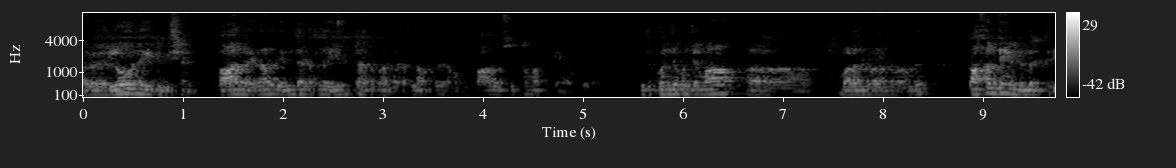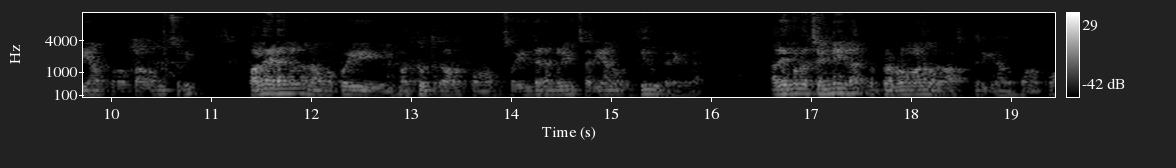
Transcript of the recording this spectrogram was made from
ஒரு லோ லைட் விஷன் பார்வை ஏதாவது எந்த இடத்துல இருட்டாக இருக்கோ அந்த இடத்துல வந்து நமக்கு பார்வை சுத்தமாக தெரியாமல் போயிடும் இது கொஞ்சம் கொஞ்சமாக வளர்ந்து வளர்ந்து வளர்ந்து பகல்லையும் இந்த மாதிரி தெரியாமல் போகிற ப்ராப்ளம்னு சொல்லி பல இடங்களில் நாம் போய் மருத்துவத்துக்காக போனோம். ஸோ எந்த இடங்களையும் சரியான ஒரு தீர்வு கிடைக்கல. அதே போல் சென்னையில் ஒரு பிரபலமான ஒரு ஆஸ்பத்திரிக்கு நாங்கள் போனப்போ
